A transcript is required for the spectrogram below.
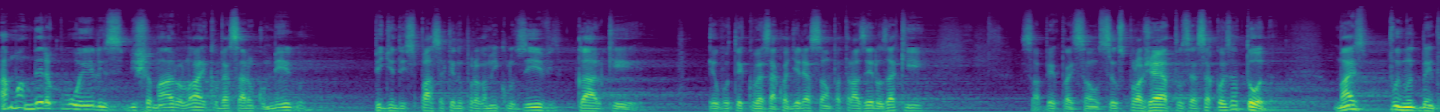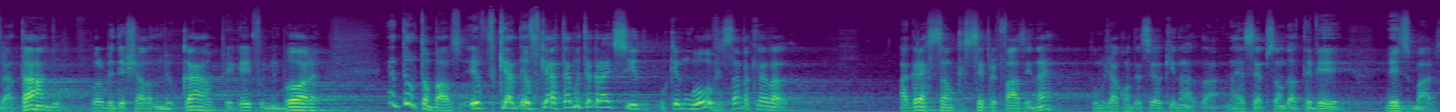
a maneira como eles me chamaram lá e conversaram comigo, pedindo espaço aqui no programa, inclusive, claro que eu vou ter que conversar com a direção para trazê-los aqui saber quais são os seus projetos, essa coisa toda. Mas fui muito bem tratado, foram me deixar lá no meu carro, peguei, fui embora. Então, Tom eu fiquei, eu fiquei até muito agradecido, porque não houve, sabe aquela agressão que sempre fazem, né? Como já aconteceu aqui na, na recepção da TV Verdes Mares.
